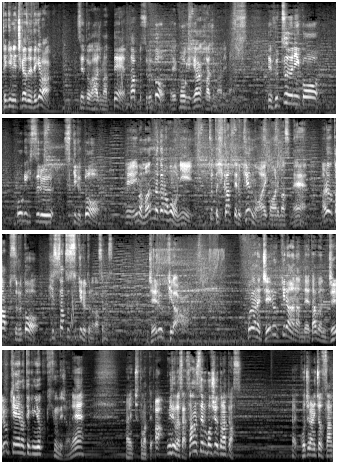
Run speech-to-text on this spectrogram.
敵に近づいていけば、戦闘が始まって、タップすると、え攻撃が始まります。で、普通にこう、攻撃するスキルと、え今真ん中の方に、ちょっと光ってる剣のアイコンありますね。あれをタップすると、必殺スキルっていうのが出せるんですよ。ジェルキラー。これがね、ジェルキラーなんで、多分、ジェル系の敵によく効くんでしょうね。はい、ちょっと待って。あ、見てください。参戦募集となってます。はい、こちらにちょっと参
